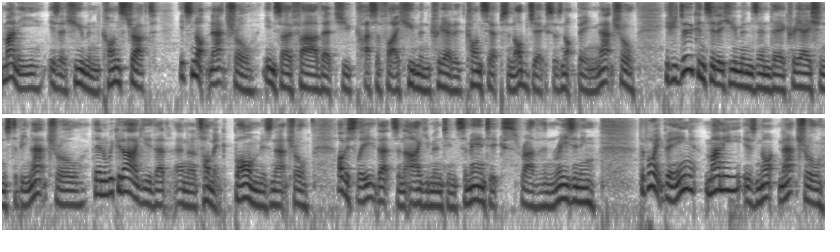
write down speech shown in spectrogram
Money is a human construct. It's not natural, insofar that you classify human-created concepts and objects as not being natural. If you do consider humans and their creations to be natural, then we could argue that an atomic bomb is natural. Obviously, that's an argument in semantics rather than reasoning. The point being, money is not natural.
